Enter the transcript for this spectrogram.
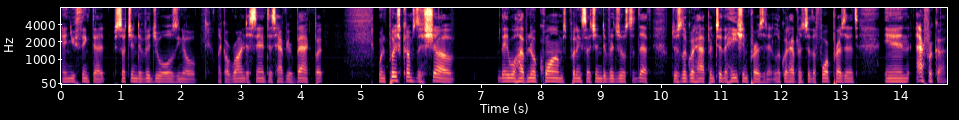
And you think that such individuals, you know, like a Ron DeSantis, have your back. But when push comes to shove, they will have no qualms putting such individuals to death. Just look what happened to the Haitian president. Look what happens to the four presidents in Africa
